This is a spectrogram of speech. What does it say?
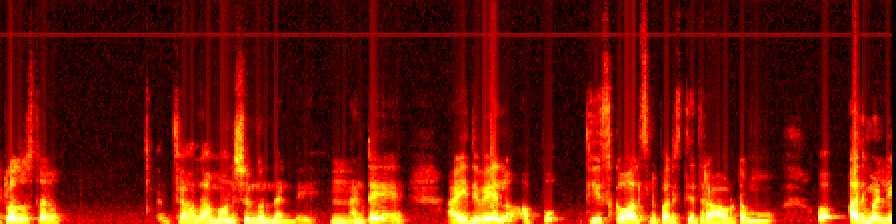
ఎట్లా చూస్తారు? చాలా మానుషంగా ఉందండి. అంటే ఐదు వేలు అప్పు తీసుకోవాల్సిన పరిస్థితి రావటము అది మళ్ళీ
